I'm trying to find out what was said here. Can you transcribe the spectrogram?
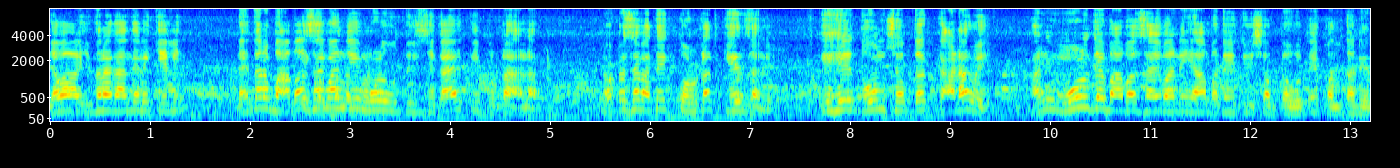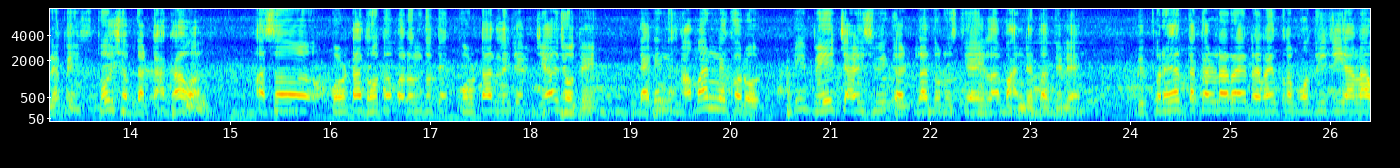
जेव्हा इंदिरा गांधीने केली नाहीतर बाबासाहेबांची मूळ उद्देशिका आहे ती पूर्ण आला डॉक्टर साहेब आता एक कोर्टात केस झाली की हे दोन शब्द काढावे आणि मूळ जे बाबासाहेबांनी यामध्ये जे शब्द होते पंतनिरपेक्ष तो शब्द टाकावा. असं कोर्टात होतं परंतु ते कोर्टातले जे जज होते त्यांनी अमान्य करून ही बेचाळीसवी घटना दुरुस्ती आहे हिला मान्यता दिली आहे. मी प्रयत्न करणार आहे नरेंद्र मोदीजी यांना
